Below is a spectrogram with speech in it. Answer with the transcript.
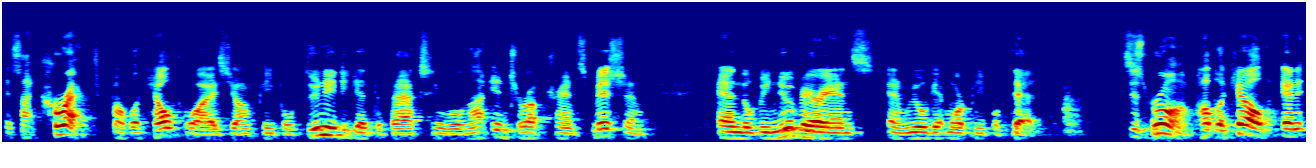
it's not correct. Public health wise, young people do need to get the vaccine, it will not interrupt transmission, and there'll be new variants, and we will get more people dead. It's just wrong. Public health. And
